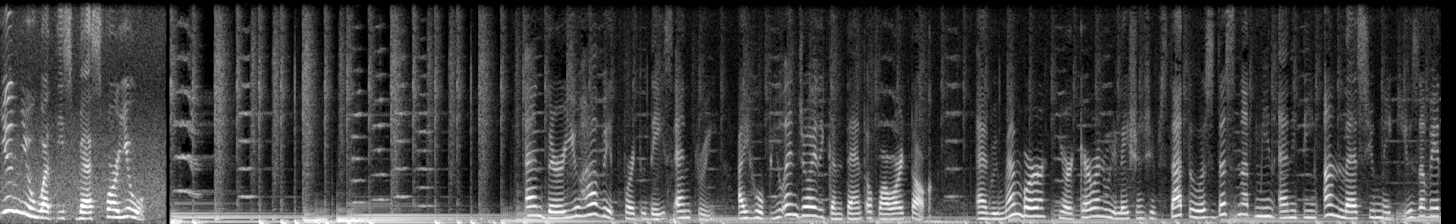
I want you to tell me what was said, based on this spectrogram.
you knew what is best for you. And there you have it for today's entry. I hope you enjoy the content of our talk. And remember, your current relationship status does not mean anything unless you make use of it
